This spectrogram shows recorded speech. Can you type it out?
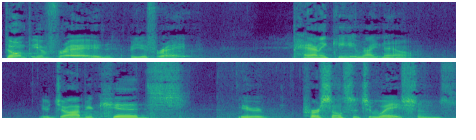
Don't be afraid. Are you afraid? Panicky right now? Your job, your kids, your personal situations?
